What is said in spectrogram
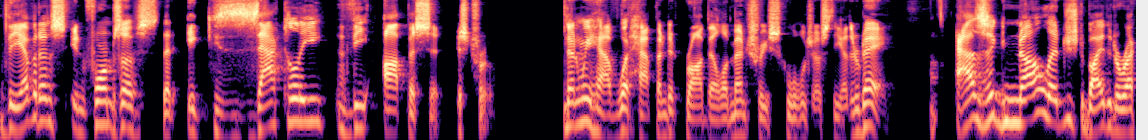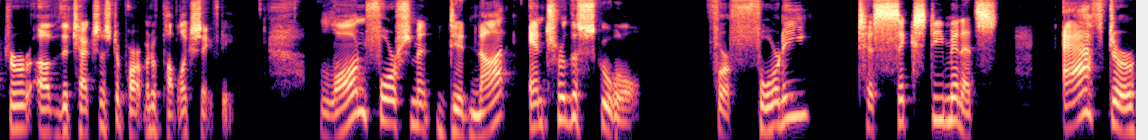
the evidence informs us that exactly the opposite is true. Then we have what happened at Robb Elementary School just the other day. As acknowledged by the director of the Texas Department of Public Safety, law enforcement did not enter the school for 40 to 60 minutes after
